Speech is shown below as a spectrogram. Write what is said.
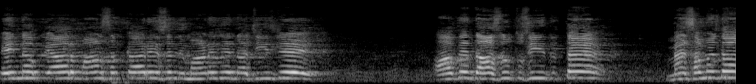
ਇੰਨਾ ਪਿਆਰ ਮਾਣ ਸਤਿਕਾਰ ਇਸ ਨਿਮਾਣੇ ਜੇ ਨਾਚੀਜ਼ ਜੇ ਆਪਦੇ ਦਾਸ ਨੂੰ ਤੁਸੀਂ ਦਿੱਤਾ ਮੈਂ ਸਮਝਦਾ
